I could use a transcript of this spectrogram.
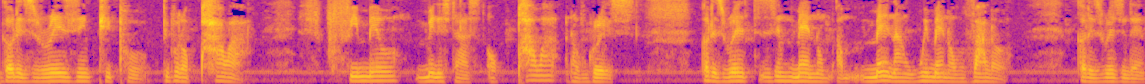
God is raising people, people of power, female ministers of power and of grace. God is raising men, um, men and women of valor. God is raising them,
